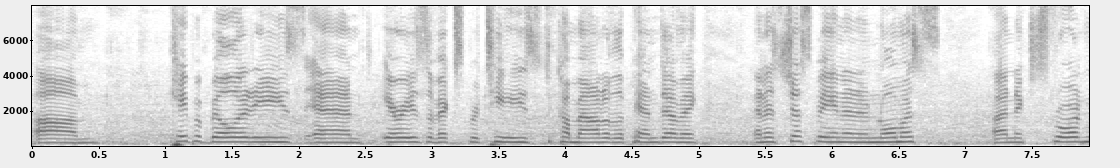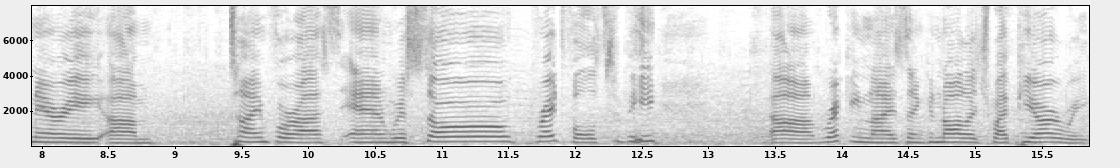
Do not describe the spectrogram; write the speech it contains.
um, capabilities and areas of expertise to come out of the pandemic. And it's just been an enormous, an extraordinary um, time for us. And we're so grateful to be uh, recognized and acknowledged by PR Week.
